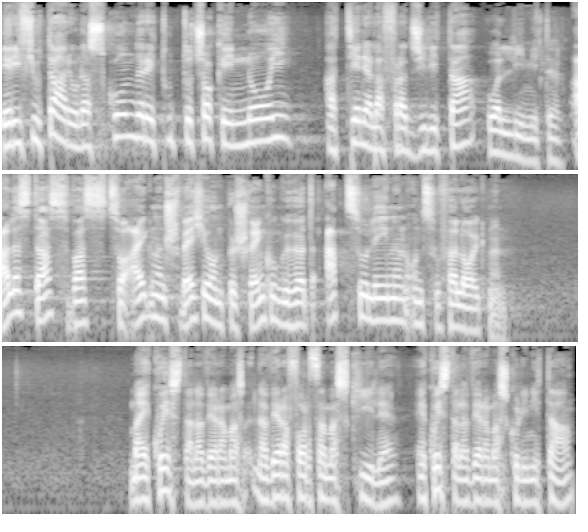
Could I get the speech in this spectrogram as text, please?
E rifiutare o nascondere tutto ciò che in noi attiene alla fragilità o al limite. Alles das, was zur eigenen Schwäche und Beschränkung gehört, abzulehnen und zu verleugnen. Ma è questa la vera, la vera forza maschile? È questa la vera mascolinità?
